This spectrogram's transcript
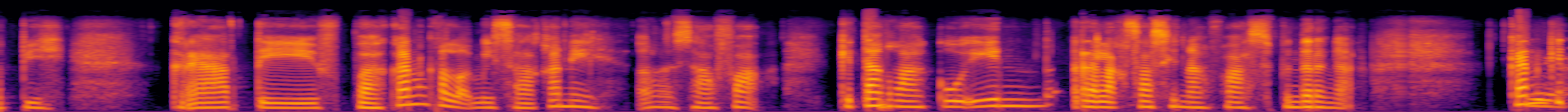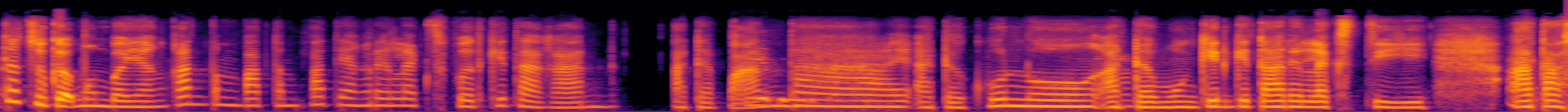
lebih kreatif. Bahkan kalau misalkan nih, eh, Safa, kita ngelakuin relaksasi nafas, bener nggak? Kan Iya, kita juga membayangkan tempat-tempat yang rileks buat kita kan. Ada iya bener Kak. pantai, ada gunung, ada mungkin kita rileks di atas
